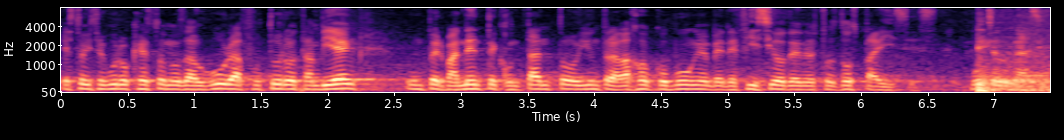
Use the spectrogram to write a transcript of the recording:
Estoy seguro que esto nos augura a futuro también un permanente contacto y un trabajo común en beneficio de nuestros dos países. Muchas gracias.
